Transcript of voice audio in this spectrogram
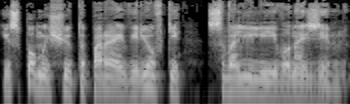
и с помощью топора и веревки свалили его на землю.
